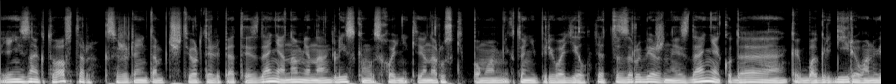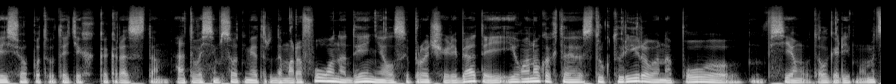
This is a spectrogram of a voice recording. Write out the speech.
Я не знаю, кто автор, к сожалению, там четвертое или пятое издание, оно мне на английском в исходнике, ее на русский, по-моему, никто не переводил. Это зарубежное издание, куда как бы агрегирован весь опыт вот этих как раз там от 800 метров до марафона, Дэниелс и прочие ребята, и, и оно как-то структурировано по всем вот алгоритмам. Это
